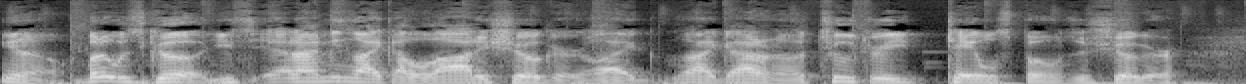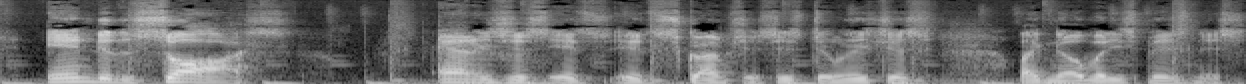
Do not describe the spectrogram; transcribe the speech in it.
you know, but it was good. You, and I mean like a lot of sugar, like like I don't know, two three tablespoons of sugar into the sauce, and it's just it's it's scrumptious, it's delicious, like nobody's business.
